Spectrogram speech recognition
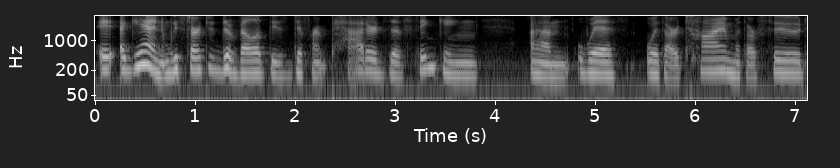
it, again we start to develop these different patterns of thinking um, with with our time with our food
